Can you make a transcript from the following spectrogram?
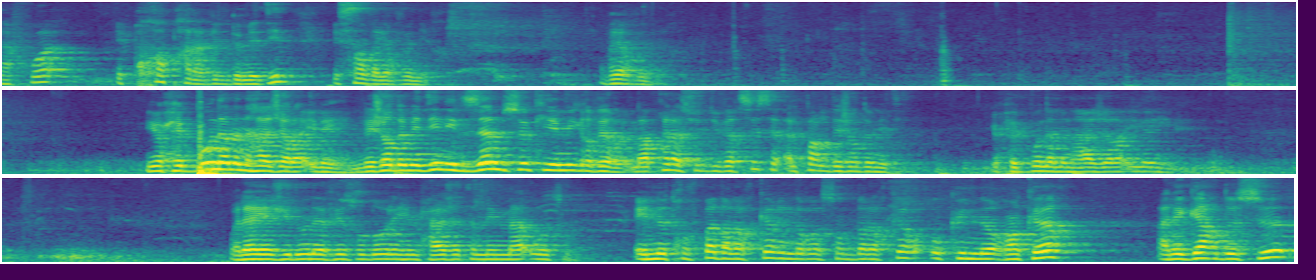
La foi est propre à la ville de Médine, et ça, on va y revenir. On va y revenir. Les gens de Médine, ils aiment ceux qui émigrent vers eux. Mais après la suite du verset, elle parle des gens de Médine. Et ils ne trouvent pas dans leur cœur, ils ne ressentent dans leur cœur aucune rancœur à l'égard de ceux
